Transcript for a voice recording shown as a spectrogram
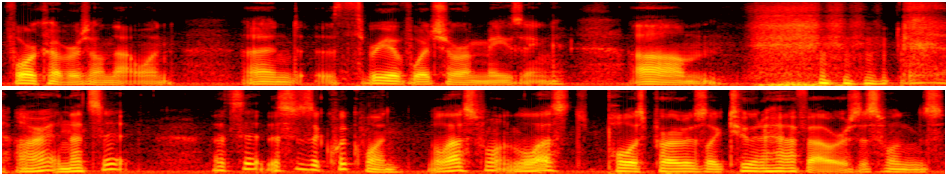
four covers on that one, and three of which are amazing. Um, all right, and that's it. That's it. This is a quick one. The last one, the last Polis Proto is like two and a half hours. This one's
